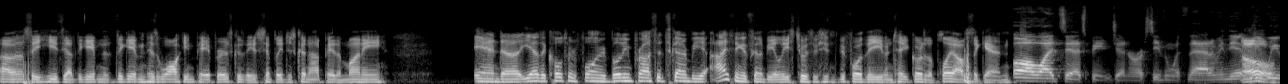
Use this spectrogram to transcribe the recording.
obviously he's got they gave him they gave him his walking papers because they simply just could not pay the money. And uh, yeah, the in full rebuilding process. It's going to be, I think it's going to be at least two or three seasons before they even take go to the playoffs again. Oh, I'd say that's being generous, even with that. I mean, the, Oh. we,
